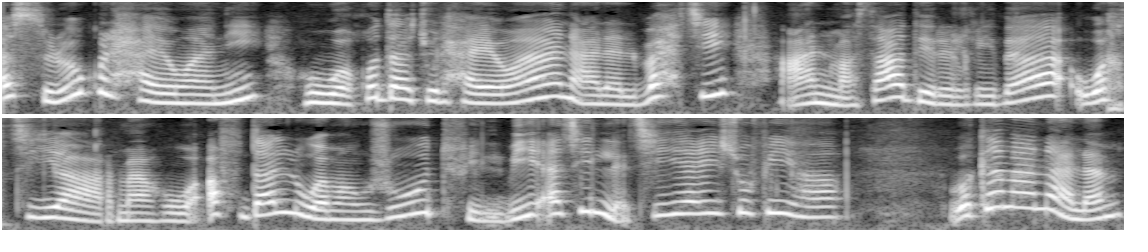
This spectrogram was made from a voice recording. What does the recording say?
السلوك الحيواني هو قدرة الحيوان على البحث عن مصادر الغذاء واختيار ما هو أفضل وموجود في البيئة التي يعيش فيها. وكما نعلم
